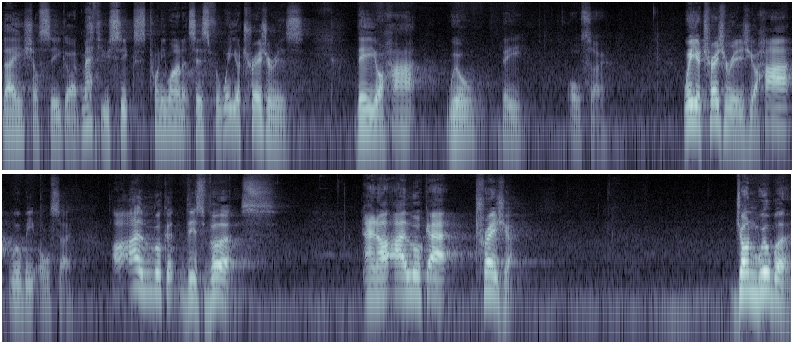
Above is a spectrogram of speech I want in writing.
they shall see God. Matthew 6 21, it says, For where your treasure is, there your heart will be also. Where your treasure is, your heart will be also. I look at this verse and I look at treasure. John Wimber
